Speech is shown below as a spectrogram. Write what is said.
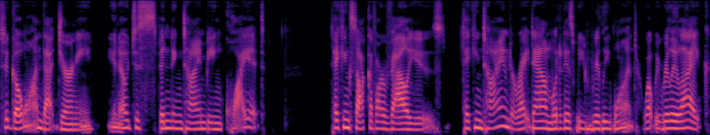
to go on that journey. You know, just spending time being quiet, taking stock of our values, taking time to write down what it is we really want, what we really like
